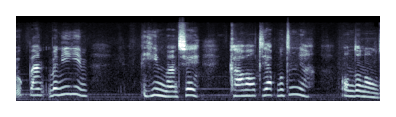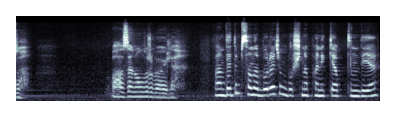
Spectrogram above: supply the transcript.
yok ben ben iyiyim. İyiyim ben. Şey kahvaltı yapmadım ya. Ondan oldu. Bazen olur böyle. Ben dedim sana Boracığım boşuna panik yaptın diye.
